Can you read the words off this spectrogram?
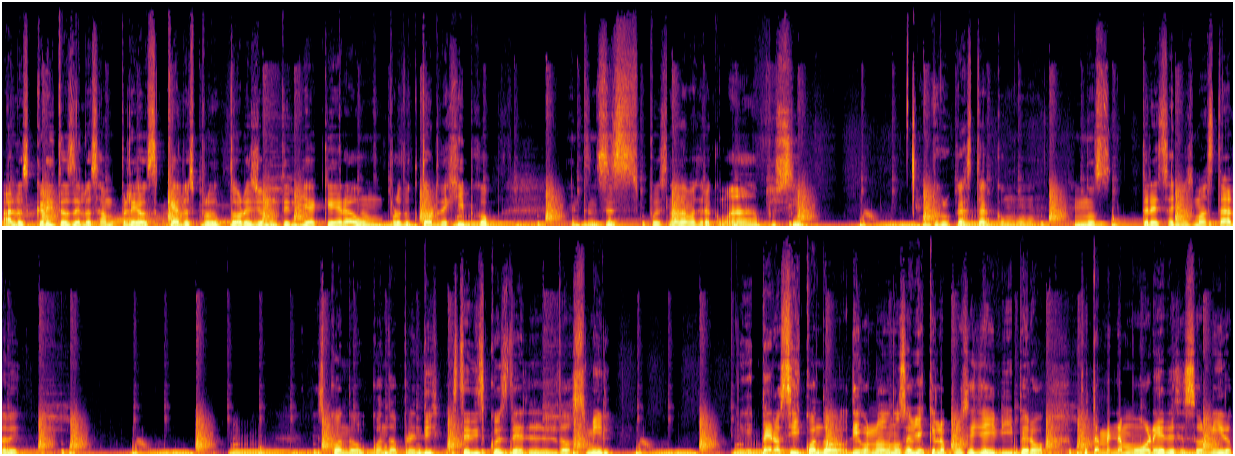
a los créditos de los amplios que a los productores. Yo no entendía que era un productor de hip hop. Entonces, pues nada más era como, ah, pues sí. Yo creo que hasta como unos tres años más tarde. Es cuando, cuando aprendí. Este disco es del 2000. Pero sí, cuando digo, no, no sabía que lo puse JD, pero puta, me enamoré de ese sonido.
